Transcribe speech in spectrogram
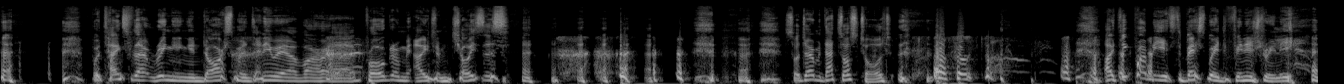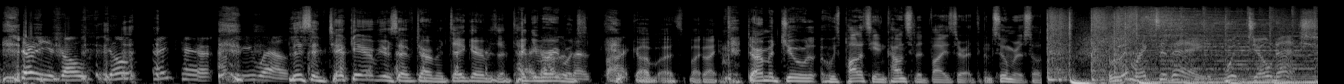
but thanks for that ringing endorsement, anyway, of our uh, program item choices. so, Dermot, that's us told. That's us told. I think probably it's the best way to finish, really. there you go. Joe, take care and be well. Listen, take care of yourself, Dermot. Take care of yourself. Thank you very much. Bye. God bless. Bye bye. Dermot Jewell, who's policy and council advisor at the Consumer Association. Limerick Today with Joe Nash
